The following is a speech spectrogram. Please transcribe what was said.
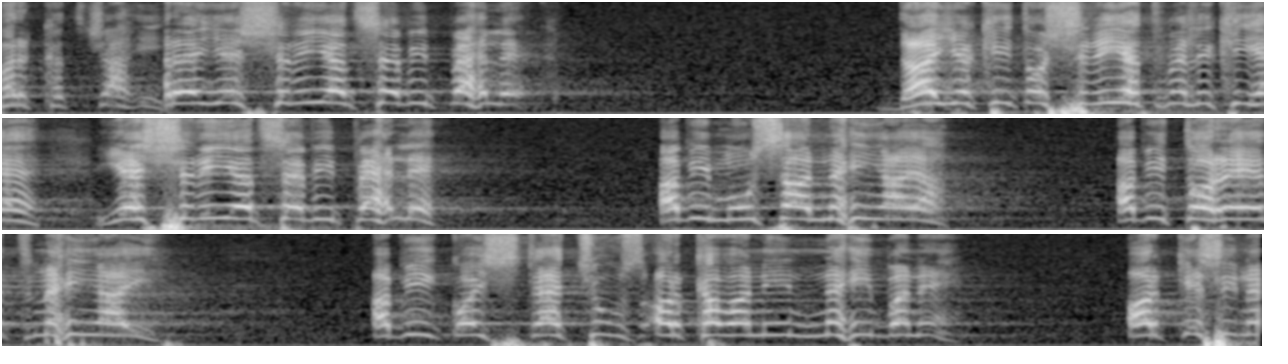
برکت چاہی۔ ارے، یہ شریعت سے بھی پہلے۔ دائیکی تو شریعت میں لکھی ہے۔ یہ شریعت سے بھی پہلے ابھی موسا نہیں آیا، ابھی تو ریت نہیں آئی، ابھی کوئی سٹیچوز اور قوانین نہیں بنے اور کسی نے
